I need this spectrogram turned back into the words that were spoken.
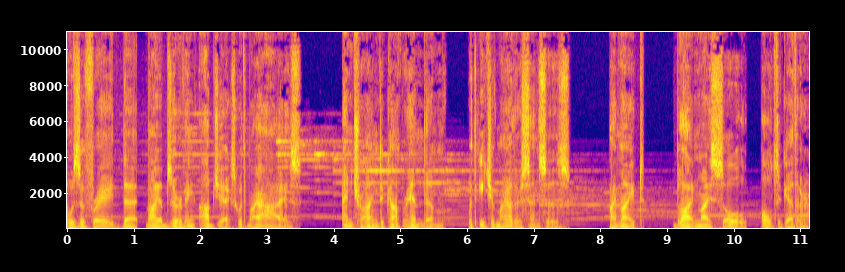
I was afraid that by observing objects with my eyes and trying to comprehend them with each of my other senses, I might blind my soul altogether.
